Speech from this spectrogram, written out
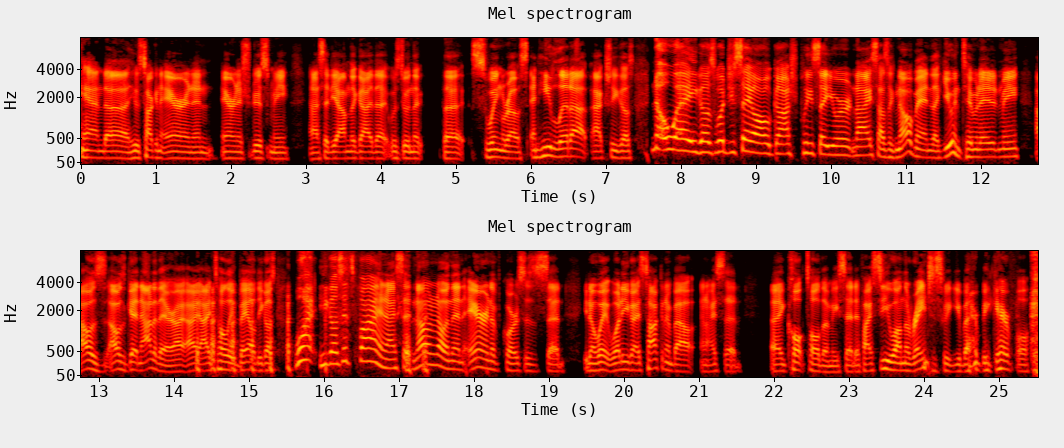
and uh, he was talking to Aaron, and Aaron introduced me, and I said, "Yeah, I'm the guy that was doing the the swing roast," and he lit up. Actually, he goes, "No way!" He goes, "What'd you say? Oh gosh, please say you were nice." I was like, "No, man, like you intimidated me. I was I was getting out of there. I I, I totally bailed." He goes, "What?" He goes, "It's fine." And I said, "No, no, no." And then Aaron, of course, has said, "You know, wait, what are you guys talking about?" And I said. Uh, and Colt told him, he said, if I see you on the range this week, you better be careful.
